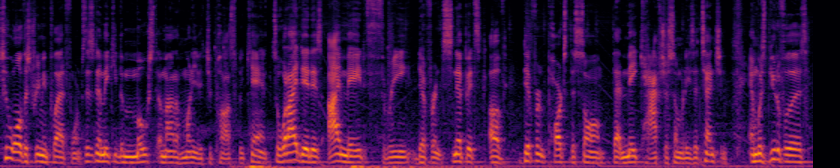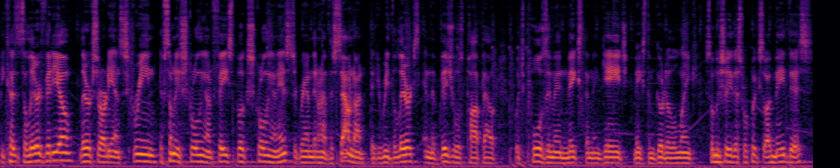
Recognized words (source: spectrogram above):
to all the streaming platforms. This is going to make you the most amount of money that you possibly can. So what I did is I made three different snippets of different parts of the song that may capture somebody's attention. And what's beautiful is because it's a lyric video, lyrics are already on screen. If somebody's scrolling on Facebook, scrolling on Instagram, they don't have the sound on, they can read the lyrics and the visuals pop out, which pulls them in, makes them engage, makes them go to the link. So let me show you this real quick. So I made this.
